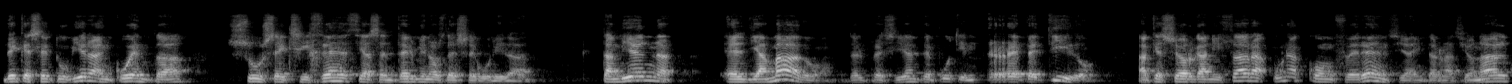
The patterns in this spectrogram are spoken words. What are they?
de que se tuviera en cuenta sus exigencias en términos de seguridad. También el llamado del presidente Putin repetido a que se organizara una conferencia internacional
